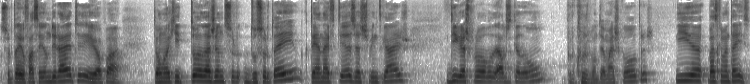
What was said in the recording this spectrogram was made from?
Sorteio eu faço aí um direto e digo, opá, estão aqui toda a gente do sorteio, que tem NFTs, estes 20 gajos, diga as probabilidades de cada um, porque uns vão ter mais que outros, e uh, basicamente é isso.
